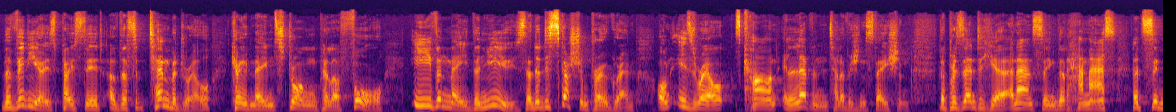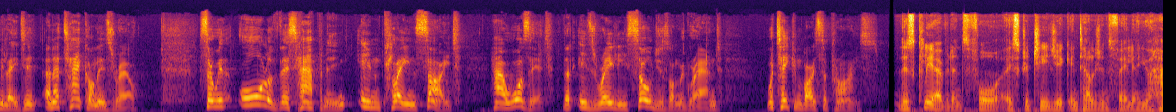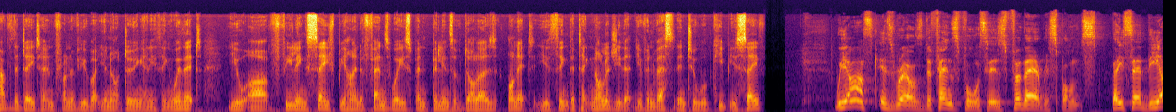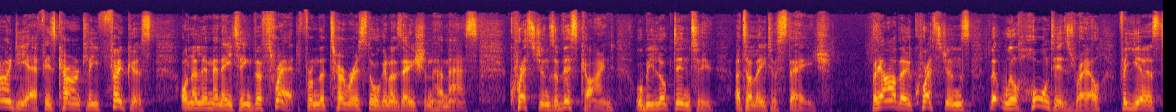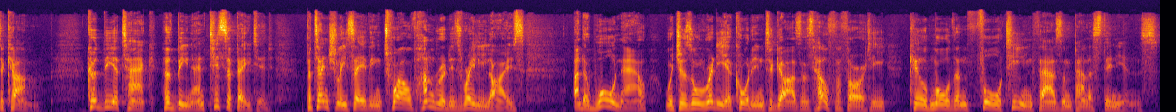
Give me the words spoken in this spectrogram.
The videos posted of the September drill, codenamed Strong Pillar 4, even made the news and a discussion programme on Israel's Kan 11 television station. The presenter here announcing that Hamas had simulated an attack on Israel. So, with all of this happening in plain sight, how was it that Israeli soldiers on the ground were taken by surprise? There's clear evidence for a strategic intelligence failure. You have the data in front of you, but you're not doing anything with it. You are feeling safe behind a fence where you spent billions of dollars on it. You think the technology that you've invested into will keep you safe. We asked Israel's defense forces for their response. They said the IDF is currently focused on eliminating the threat from the terrorist organization Hamas. Questions of this kind will be looked into at a later stage. They are, though, questions that will haunt Israel for years to come. Could the attack have been anticipated, potentially saving 1,200 Israeli lives, and a war now which has already, according to Gaza's health authority, killed more than 14,000 Palestinians?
